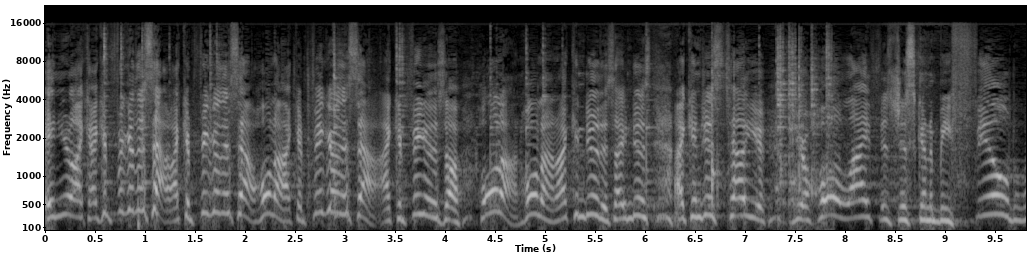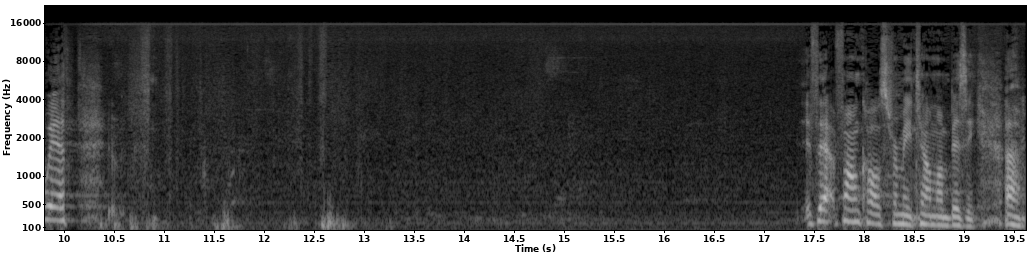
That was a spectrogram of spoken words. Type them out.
and you're like, I can figure this out, I can figure this out, hold on, I can figure this out, I can figure this out, hold on, hold on, I can do this, I can do this, I can just tell you, your whole life is just going to be filled with. If that phone call's for me, tell them I'm busy. Um,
